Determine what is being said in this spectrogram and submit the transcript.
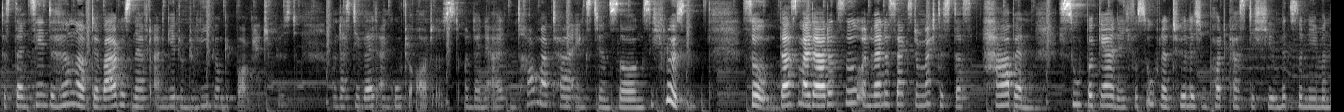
dass dein zehnter Hirn auf der Vagusnerv angeht und du Liebe und Geborgenheit spürst und dass die Welt ein guter Ort ist und deine alten Traumata, Ängste und Sorgen sich lösen. So, das mal da dazu. Und wenn du sagst, du möchtest das haben, super gerne. Ich versuche natürlich im Podcast dich hier mitzunehmen.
